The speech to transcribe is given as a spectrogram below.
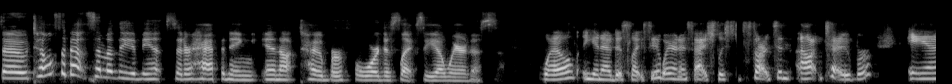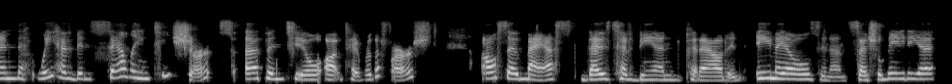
So tell us about some of the events that are happening in October for dyslexia awareness. Well, you know, dyslexia awareness actually starts in October, and we have been selling t shirts up until October the 1st. Also, masks, those have been put out in emails and on social media.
